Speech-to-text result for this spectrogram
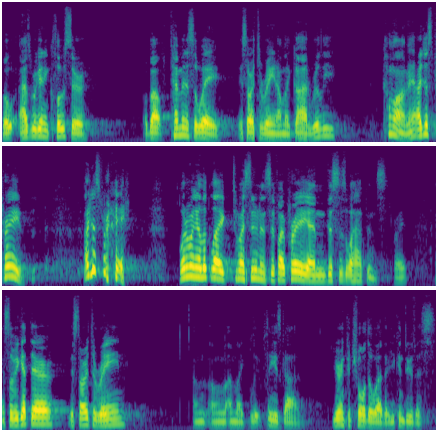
But as we're getting closer, about 10 minutes away, it started to rain. I'm like, God, really? Come on, man. I just prayed. I just prayed. What am I going to look like to my students if I pray and this is what happens, right? And so we get there, it started to rain. I'm, I'm, I'm like, please, God, you're in control of the weather. You can do this.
